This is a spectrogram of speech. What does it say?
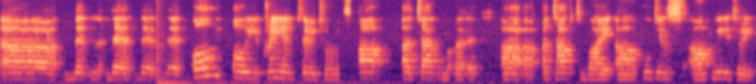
uh, the, the, the, the, all, all ukrainian territories are attacked uh, uh, uh, attacked by uh, Putin's uh, military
